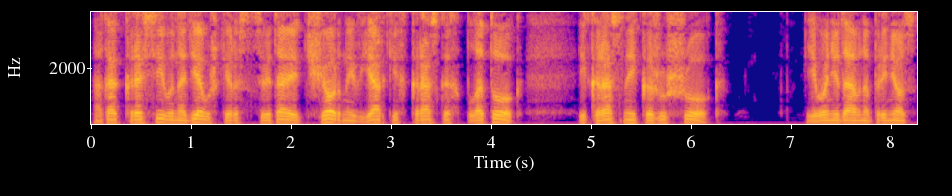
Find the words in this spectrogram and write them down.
А как красиво на девушке расцветает черный в ярких красках платок и красный кожушок. Его недавно принес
